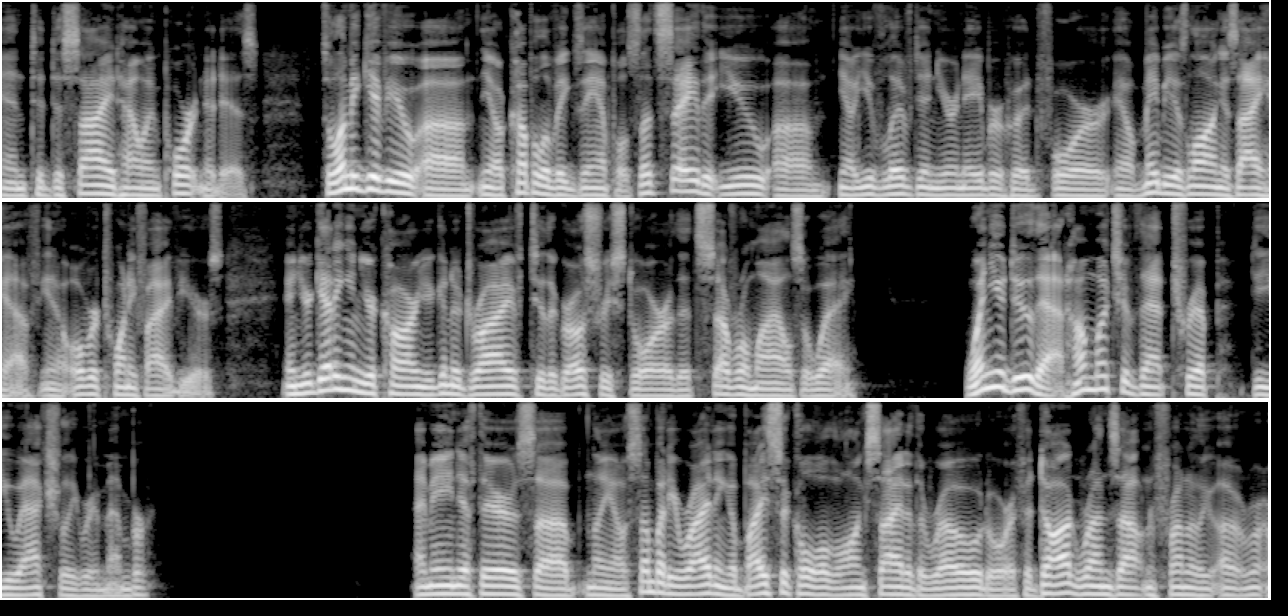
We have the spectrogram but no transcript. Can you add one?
and to decide how important it is. So let me give you, uh, you know, a couple of examples. Let's say that you, um, you know, you've lived in your neighborhood for, you know, maybe as long as I have, you know, over 25 years and you're getting in your car and you're going to drive to the grocery store that's several miles away. When you do that, how much of that trip do you actually remember? I mean, if there's uh, you know somebody riding a bicycle alongside of the road, or if a dog runs out in front of the, uh,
